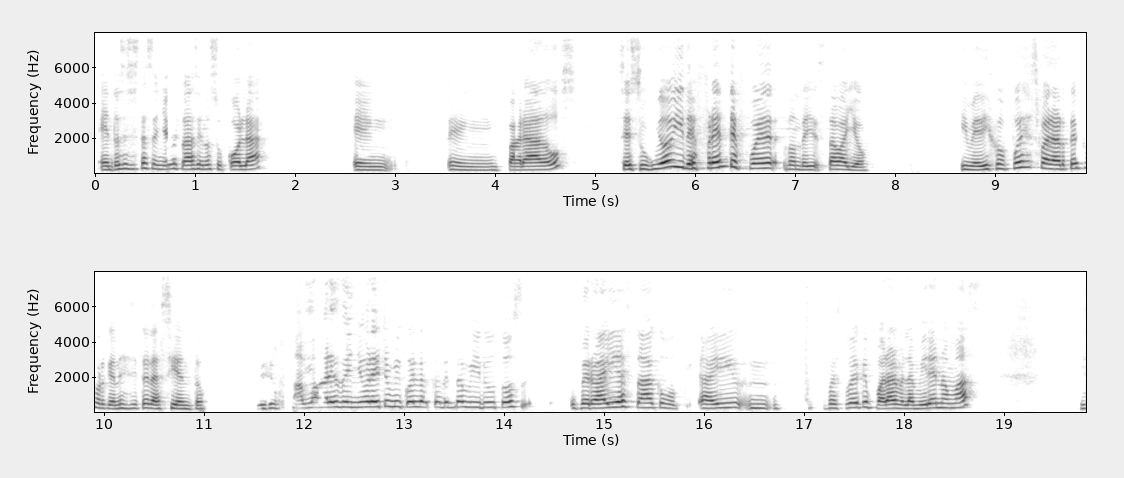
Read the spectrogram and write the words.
Entonces esta señora estaba haciendo su cola en, en parados, se subió y de frente fue donde estaba yo. Y me dijo, puedes pararte porque necesito el asiento. Y dije, madre señora, he hecho mi cola 40 minutos. Pero ahí estaba como, ahí, mm, pues tuve que pararme, la miré nomás. Y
